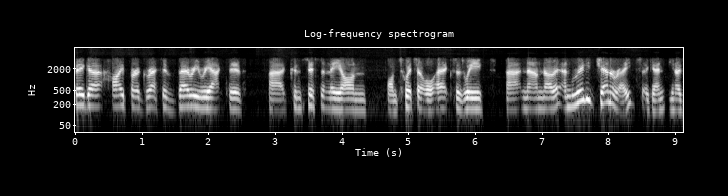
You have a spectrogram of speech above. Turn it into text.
figure, hyper aggressive, very reactive, uh, consistently on on Twitter or X as we uh, now know it, and really generates again, you know,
